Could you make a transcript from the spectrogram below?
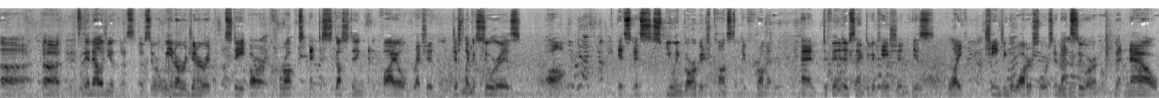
uh, uh, it's the analogy of, of, of sewer. We in our regenerate state are corrupt and disgusting and vile and wretched, just like a sewer is. Um, it's it's spewing garbage constantly from it, and definitive sanctification is like changing the water source in that sewer. That now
